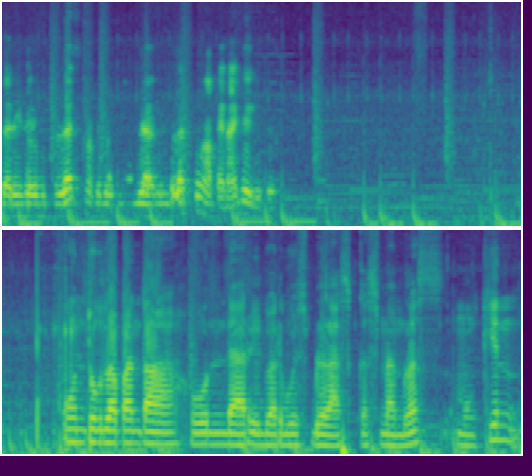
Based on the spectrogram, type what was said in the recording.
dari 2011 sampai 2019 tuh ngapain aja gitu untuk 8 tahun dari 2011 ke 19 mungkin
